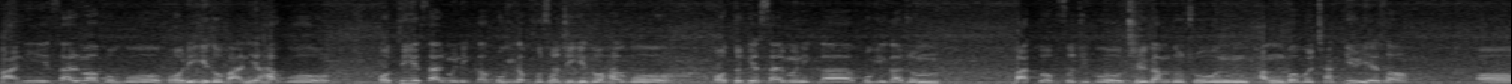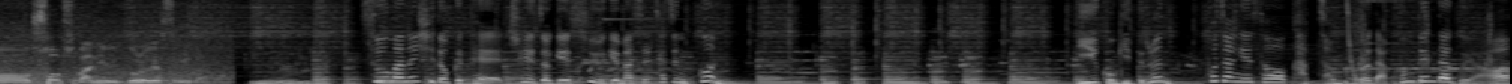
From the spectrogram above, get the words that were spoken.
많이 삶아보고 버리기도 많이 하고 어떻게 삶으니까 고기가 부서지기도 하고 어떻게 삶으니까 고기가 좀 맛도 없어지고 질감도 좋은 방법을 찾기 위해서 어, 수없이 많이 노력했습니다. 수많은 시도 끝에 최적의 수육의 맛을 찾은 꾼. 이 고기들은 포장해서 각 점포로 납품된다고요.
